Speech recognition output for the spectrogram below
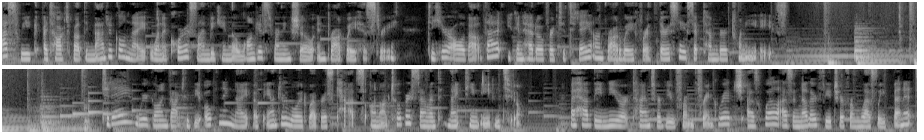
Last week, I talked about the magical night when A Chorus Line became the longest running show in Broadway history. To hear all about that, you can head over to Today on Broadway for Thursday, September 28th. Today, we're going back to the opening night of Andrew Lloyd Webber's Cats on October 7th, 1982. I have the New York Times review from Frank Rich, as well as another feature from Leslie Bennett,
